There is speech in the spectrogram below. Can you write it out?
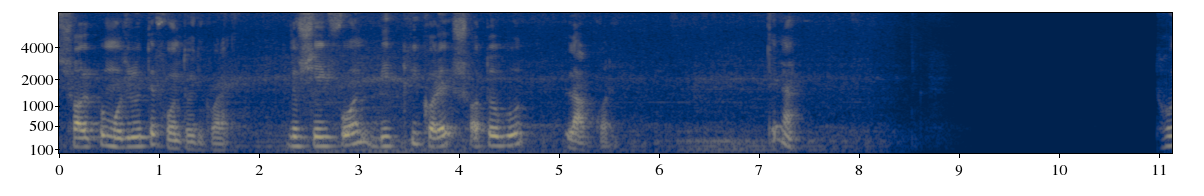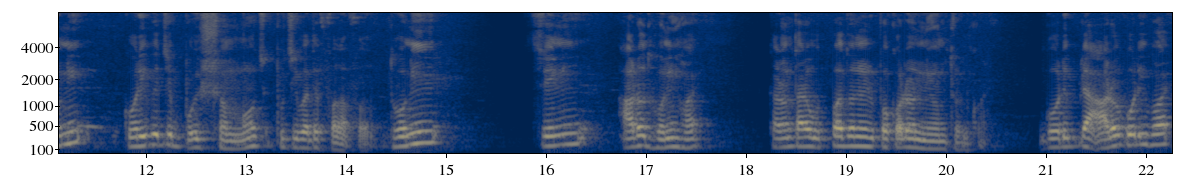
স্বল্প মজুরিতে ফোন তৈরি করায়। কিন্তু সেই ফোন বিক্রি করে শতগুণ লাভ করে। তাই না? ধনী গরিবের যে বৈষম্য পুঁজিবাদের ফলাফল, ধনী শ্রেণি আরও ধনী হয় কারণ তারা উৎপাদনের উপকরণ নিয়ন্ত্রণ করে। গরিবরা আরও গরিব হয়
